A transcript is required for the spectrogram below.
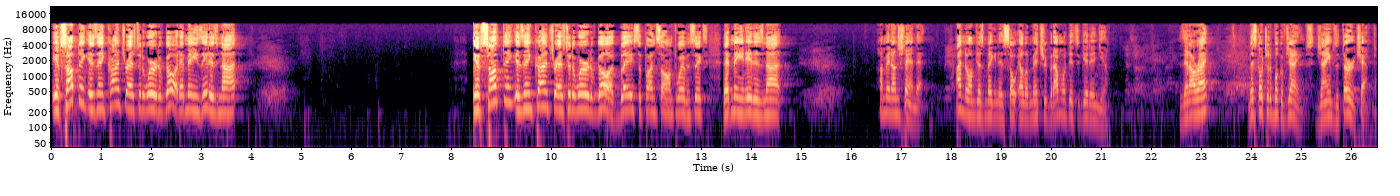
If something is in contrast to the word of God, that means it is not If something is in contrast to the word of God, based upon Psalm 12 and 6, that means it is not. I mean, understand that. I know I'm just making this so elementary, but I want this to get in you. Is that all right? Let's go to the book of James. James, the third chapter.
